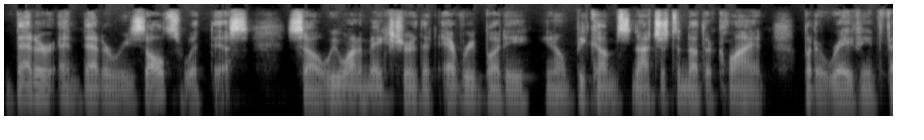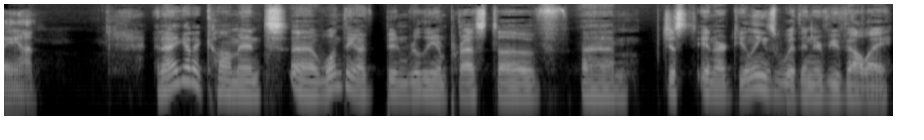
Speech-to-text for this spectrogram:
better and better results with this. So we want to make sure that everybody, you know, becomes not just another client, but a raving fan. And I got to comment. Uh, one thing I've been really impressed of, um, just in our dealings with Interview Valet,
